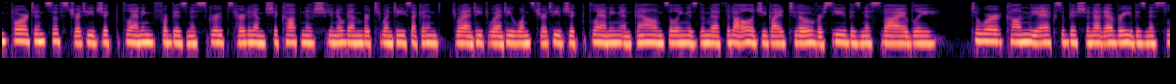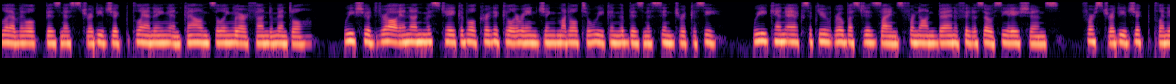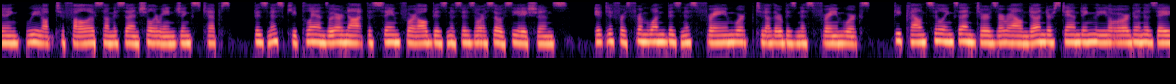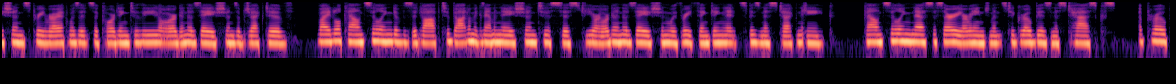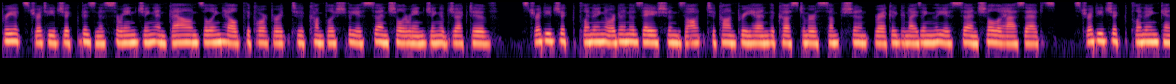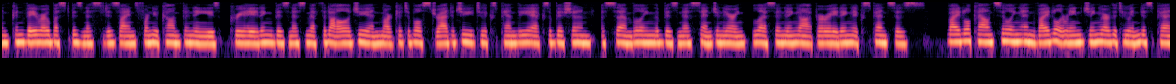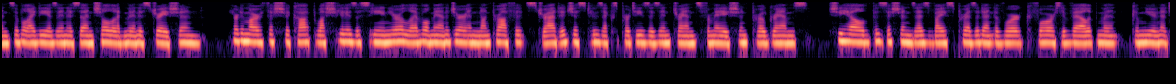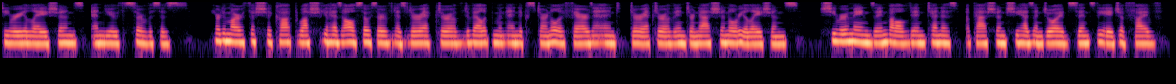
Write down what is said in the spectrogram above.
Importance of strategic planning for business groups. Herdam Shikopnish, November 22, 2021. Strategic planning and counseling is the methodology guide to oversee business viably. To work on the exhibition at every business level, business strategic planning and counseling are fundamental. We should draw an unmistakable critical arranging model to weaken the business intricacy. We can execute robust designs for non benefit associations. For strategic planning, we ought to follow some essential arranging steps. Business key plans are not the same for all businesses or associations. It differs from one business framework to other business frameworks. The counseling centers around understanding the organization's prerequisites according to the organization's objective. Vital counseling gives a top to bottom examination to assist your organization with rethinking its business technique. Counseling necessary arrangements to grow business tasks. Appropriate strategic business arranging and counseling help the corporate to accomplish the essential arranging objective. Strategic planning organizations ought to comprehend the customer assumption, recognizing the essential assets. Strategic planning can convey robust business designs for new companies, creating business methodology and marketable strategy to expand the exhibition, assembling the business engineering, lessening operating expenses. Vital counseling and vital arranging are the two indispensable ideas in essential administration. Herta Martha Shikapwashya is a senior level manager and nonprofit strategist whose expertise is in transformation programs. She held positions as Vice President of Workforce Development, Community Relations, and Youth Services. Herta Martha Shikapwashya has also served as Director of Development and External Affairs and Director of International Relations. She remains involved in tennis, a passion she has enjoyed since the age of five.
